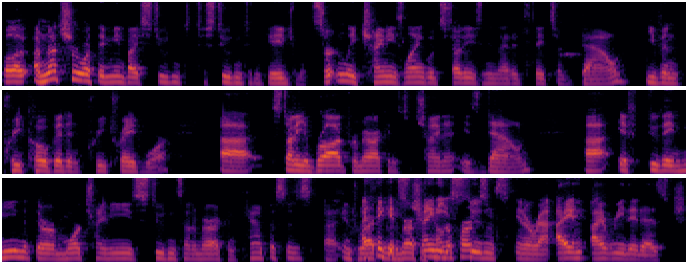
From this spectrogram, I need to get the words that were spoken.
Well, I'm not sure what they mean by student to student engagement. Certainly, Chinese language studies in the United States are down, even pre COVID and pre trade war. Uh, study abroad for Americans to China is down. Uh, if do they mean that there are more Chinese students on American campuses uh, interacting I think it's American Chinese students interact. I, I read it as ch-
